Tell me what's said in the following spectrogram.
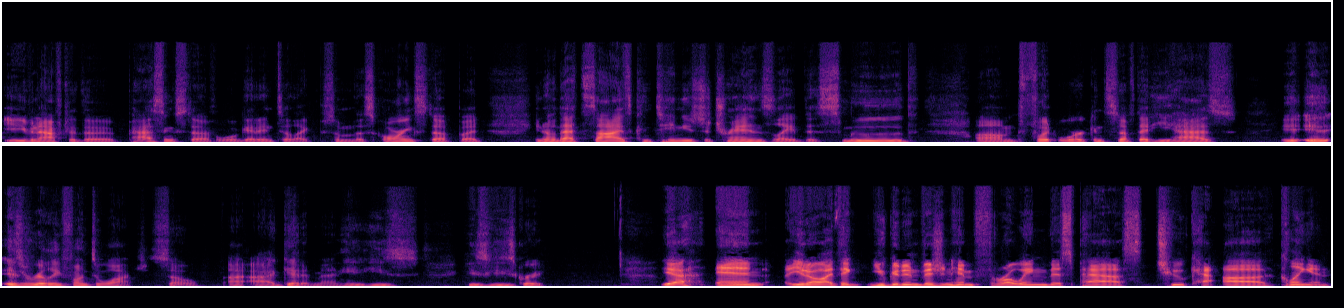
even after the passing stuff, we'll get into like some of the scoring stuff, but, you know, that size continues to translate the smooth um, footwork and stuff that he has i- i- is really fun to watch. So I, I get it, man. He, he's, he's, he's great. Yeah, and you know, I think you could envision him throwing this pass to Ca- uh, Clingan.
